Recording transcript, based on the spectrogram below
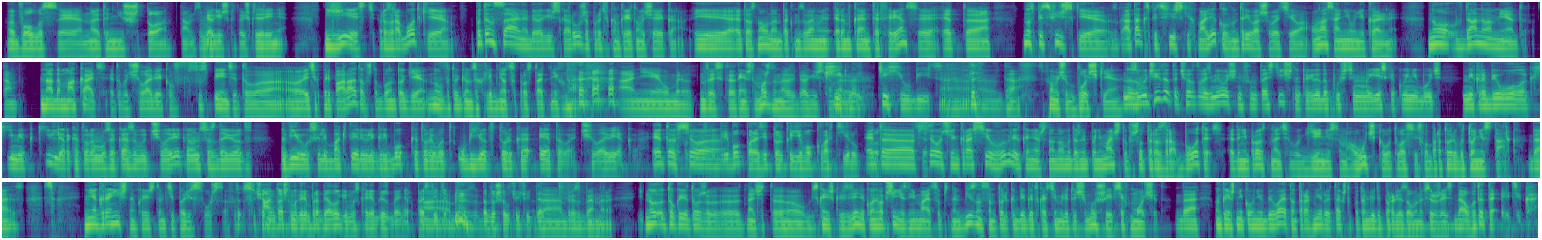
волосы, но это ничто там с биологической точки зрения. Есть разработки потенциальное биологическое оружие против конкретного человека. И это основано на так называемой РНК-интерференции. Это ну, специфические, атака специфических молекул внутри вашего тела. У нас они уникальны. Но в данный момент там надо макать этого человека в суспензии этого, э, этих препаратов, чтобы он в итоге, ну, в итоге он захлебнется просто от них, ну, а не умрет. Ну, то есть, это, конечно, можно назвать биологическим Хитман, тихий убийца. А, Да, с помощью бочки. Но звучит это, черт возьми, очень фантастично, когда, допустим, есть какой-нибудь микробиолог, химик, киллер, которому заказывают человека, и он создает вирус или бактерию или грибок, который вот убьет только этого человека. Это Потому что все... грибок поразит только его квартиру. Это просто, все очень красиво выглядит, конечно, но мы должны понимать, чтобы что-то разработать, это не просто, знаете, вы гений, самоучка, вот у вас есть лаборатория, вы Тони Старк, да, неограниченным количеством типа ресурсов. С учетом А. того, что мы говорим про биологию, мы скорее Брюс Беннер. Простите, А, Брюс- подушил чуть-чуть, да. Да, Брюс Беннера. Ну, только я тоже, э, значит, э, бесконечное количество денег. Он вообще не занимается собственным бизнесом, только бегает в костюме летучей мыши и всех мочит. Да. Он, конечно, никого не убивает, он травмирует так, что потом люди парализованы всю жизнь. Да, вот это этика.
